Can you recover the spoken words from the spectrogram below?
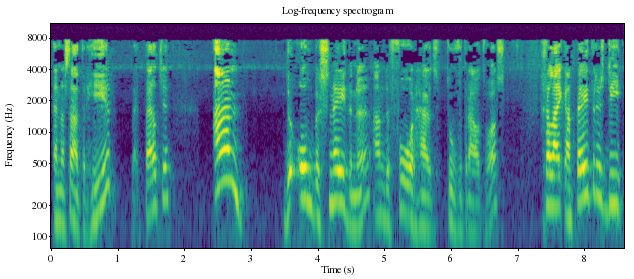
En dan staat er hier, bij het pijltje. Aan de onbesnedene, aan de voorhuid toevertrouwd was. Gelijk aan Petrus, die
